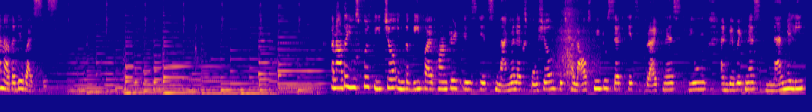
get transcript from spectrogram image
and other devices. Another useful feature in the B500 is its manual exposure which allows me to set its brightness, hue and vividness manually.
